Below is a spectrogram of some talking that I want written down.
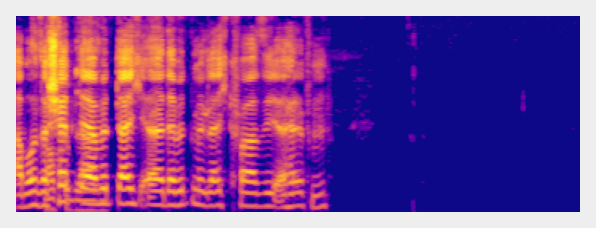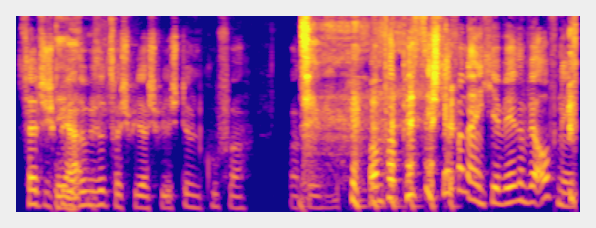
Aber unser Chat, der wird gleich, äh, der wird mir gleich quasi äh, helfen. Celtic spielt ja. Sowieso zwei Spielerspiele, stimmt, Kufa. Okay. Warum verpisst sich Stefan eigentlich hier, während wir aufnehmen?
